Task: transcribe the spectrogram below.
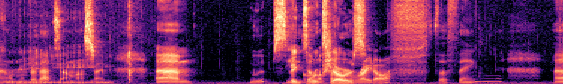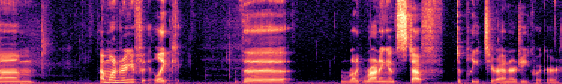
I don't remember that sound last time. Um, whoopsies! Big group showers? right off the thing. Um, I'm wondering if like the like running and stuff depletes your energy quicker.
